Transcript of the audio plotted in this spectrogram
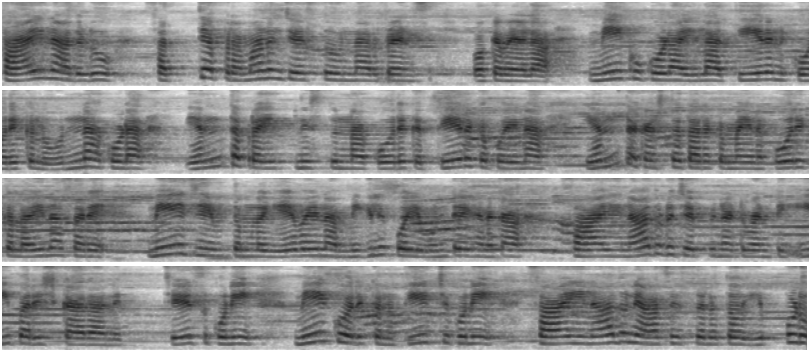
సాయినాథుడు సత్య ప్రమాణం చేస్తూ ఉన్నారు ఫ్రెండ్స్. ఒకవేళ మీకు కూడా ఇలా తీరని కోరికలు ఉన్నా కూడా ఎంత ప్రయత్నిస్తున్నా కోరిక తీరకపోయినా ఎంత కష్టతరకమైన కోరికలు అయినా సరే మీ జీవితంలో ఏవైనా మిగిలిపోయి ఉంటే గనక సాయినాథుడు చెప్పినటువంటి ఈ పరిష్కారాన్ని చేసుకుని మీ కోరికను తీర్చుకుని సాయినాథుని ఆశీస్సులతో ఎప్పుడు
